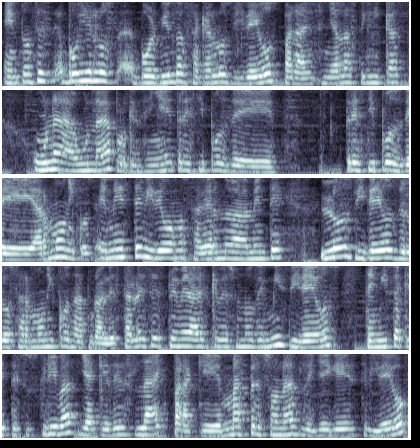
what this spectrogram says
Entonces voy a irlos volviendo a sacar los videos para enseñar las técnicas una a una, porque enseñé tres tipos de tres tipos de armónicos. En este video vamos a ver nuevamente los videos de los armónicos naturales. Tal vez es primera vez que ves uno de mis videos. Te invito a que te suscribas y a que des like para que más personas le llegue este video.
